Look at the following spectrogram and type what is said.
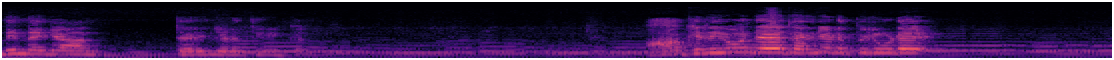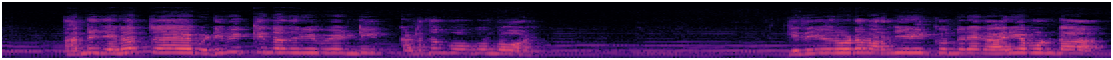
നിന്നെ ഞാൻ തെരഞ്ഞെടുത്തിരിക്കുന്നു. ആ ഗിതയോന്റെ തെരഞ്ഞെടുപ്പിലൂടെ തന്റെ ജനത്തെ വിടിവിക്കുന്നതിന് വേണ്ടി കടന്നു പോകുമ്പോൾ ഗിതയോനോട് പറഞ്ഞിരിക്കുന്നൊരു കാര്യമുണ്ട്.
